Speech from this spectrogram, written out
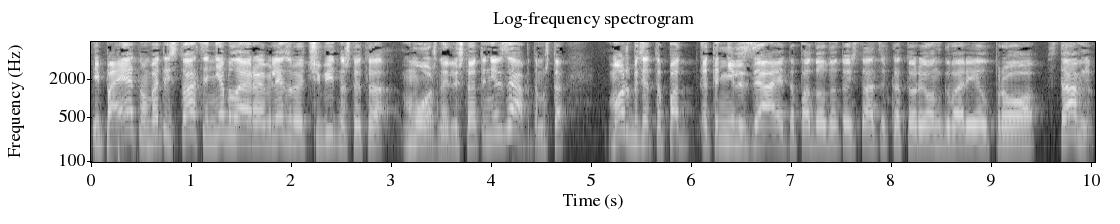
И поэтому в этой ситуации не было Равелезеру очевидно, что это можно или что это нельзя, потому что, может быть, это, под, это нельзя, это подобно той ситуации, в которой он говорил про ставню.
